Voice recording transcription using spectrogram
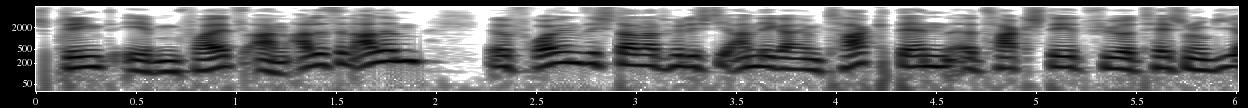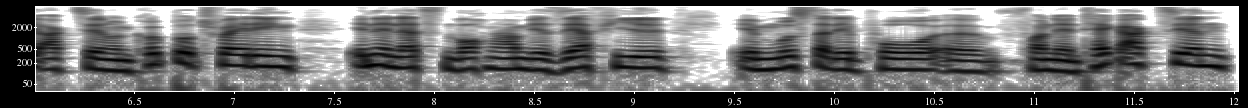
springt ebenfalls an. Alles in allem äh, freuen sich da natürlich die Anleger im TAC, denn äh, TAC steht für Technologieaktien und Krypto-Trading. In den letzten Wochen haben wir sehr viel im Musterdepot äh, von den Tech-Aktien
